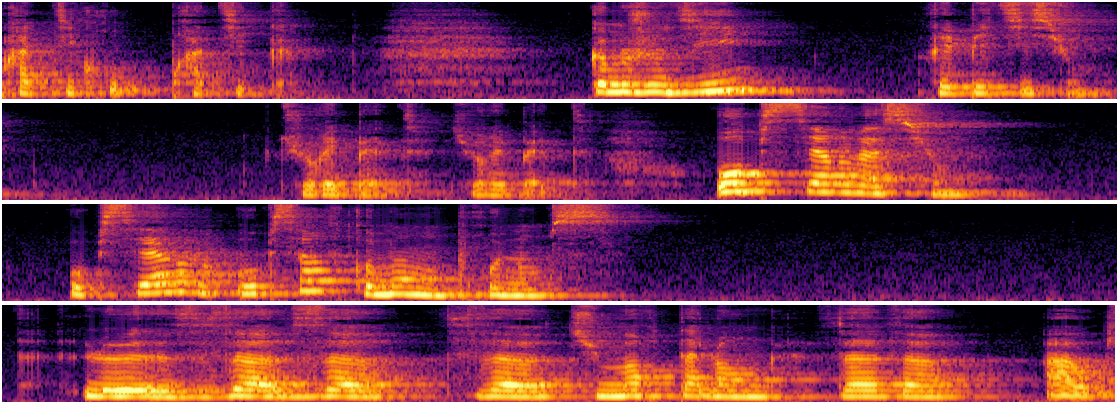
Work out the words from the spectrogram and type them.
pratico-pratique. Comme je dis, répétition. Tu répètes, tu répètes. Observation. Observe, observe comment on prononce. Le the, the, the, tu mords ta langue. The, the. Ah, ok.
